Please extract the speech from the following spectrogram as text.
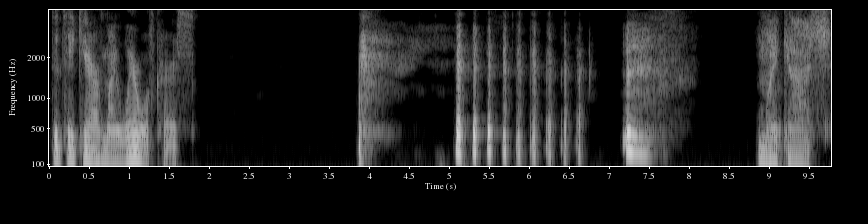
to take care of my werewolf curse? my gosh.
